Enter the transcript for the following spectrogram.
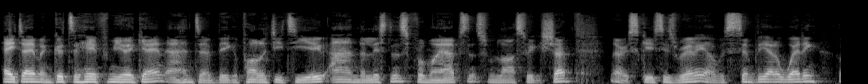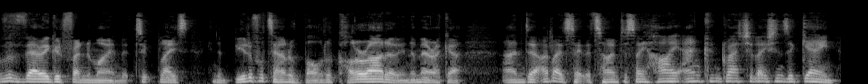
Hey Damon, good to hear from you again, and a big apology to you and the listeners for my absence from last week's show. No excuses really, I was simply at a wedding of a very good friend of mine that took place in the beautiful town of Boulder, Colorado in America. And uh, I'd like to take the time to say hi and congratulations again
